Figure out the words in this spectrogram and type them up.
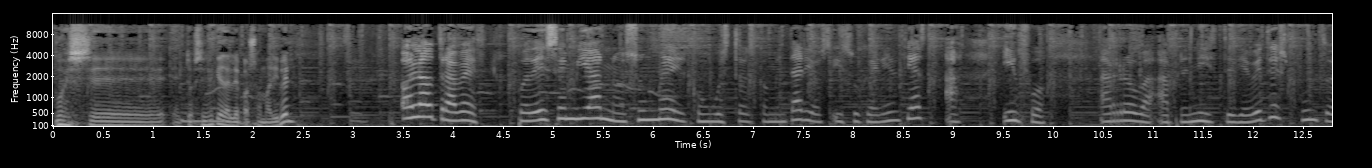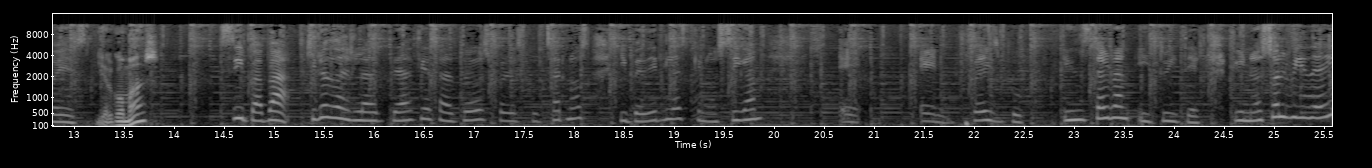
Pues eh, entonces hay que darle paso a Maribel. Hola otra vez. Podéis enviarnos un mail con vuestros comentarios y sugerencias a info arroba aprendizdediabetes.es. ¿Y algo más? Sí, papá, quiero dar las gracias a todos por escucharnos y pedirles que nos sigan eh, en Facebook, Instagram y Twitter. Y no os olvidéis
